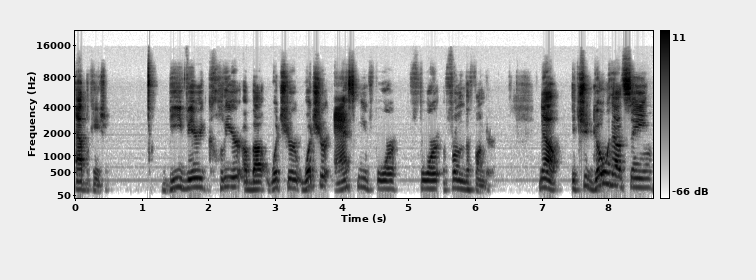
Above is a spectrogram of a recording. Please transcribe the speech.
application. Be very clear about what you're what you're asking for for from the funder. Now, it should go without saying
